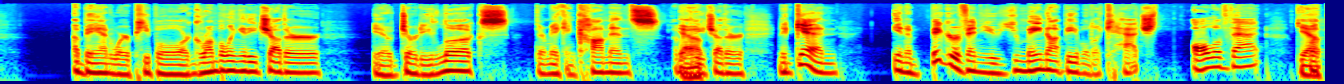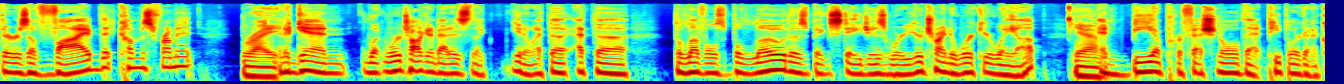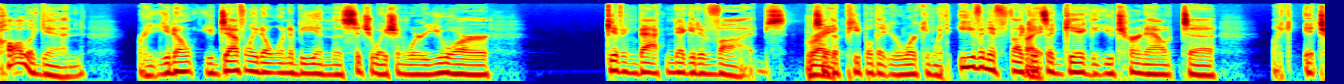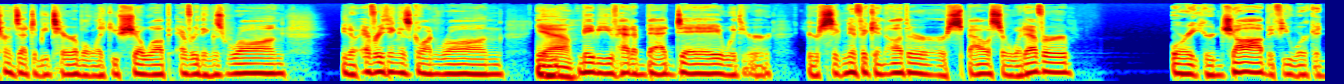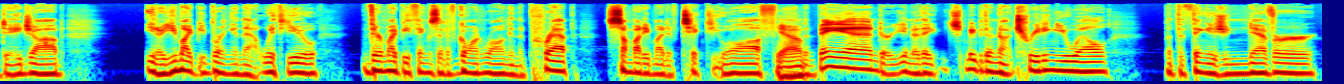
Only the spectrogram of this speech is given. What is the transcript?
a band where people are grumbling at each other, you know, dirty looks, they're making comments about Yep. each other. And again, in a bigger venue, you may not be able to catch all of that, yeah but there's a vibe that comes from it. right And again, what we're talking about is like, you know, at the at the the levels below those big stages where you're trying to work your way up yeah and be a professional that people are going to call again, right? You don't you definitely don't want to be in the situation where you are giving back negative vibes to the people that you're working with, even if like Right. it's a gig that you turn out to like it turns out to be terrible. Like you show up, everything's wrong, you know, everything has gone wrong. You- Yeah. maybe you've had a bad day with your your significant other or spouse or whatever, or at your job if you work a day job. You know, you might be bringing that with you. There might be things that have gone wrong in the prep. Somebody might have ticked you off Yeah. in the band, or you know, they maybe they're not treating you well. But the thing is, you never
